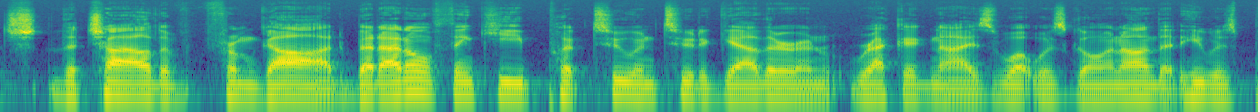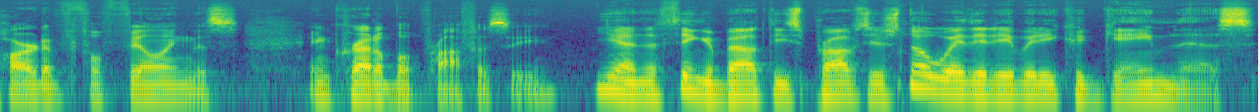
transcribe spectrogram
ch- the child of from God, but I don't think he put two and two together and recognized what was going on. That he was part of fulfilling this incredible prophecy. Yeah, and the thing about these prophecies, there's no way that anybody could game this.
